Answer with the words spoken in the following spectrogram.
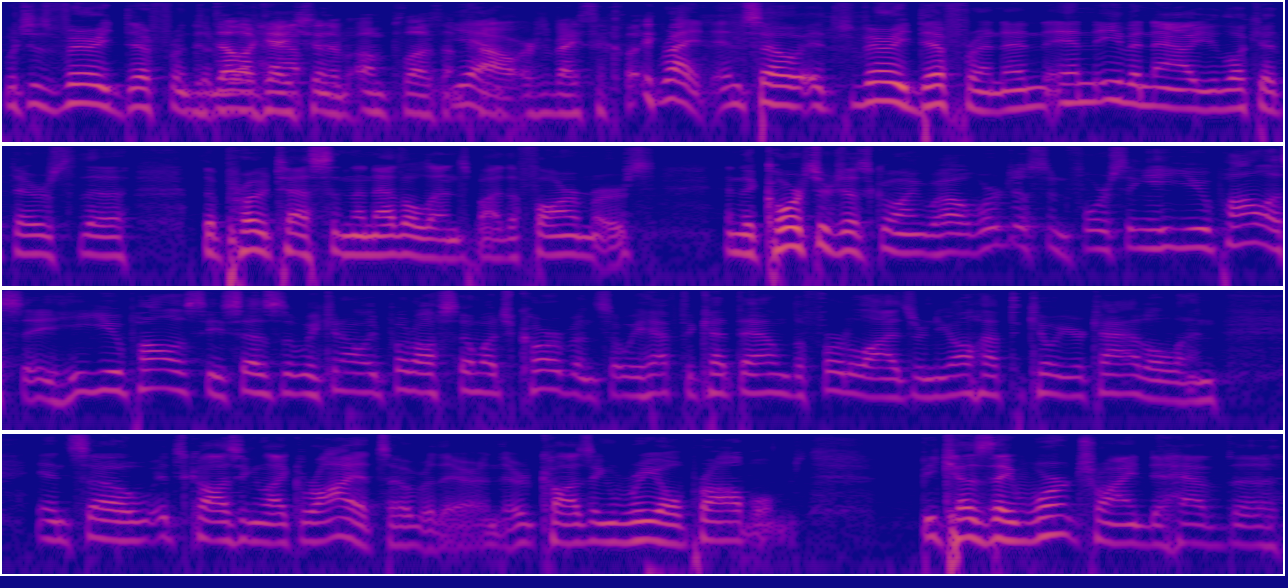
which is very different The delegation of unpleasant Yeah. powers, basically. right and so it's very different and and even now you look at there's the the protests in the netherlands by the farmers and the courts are just going well we're just enforcing eu policy eu policy says that we can only put off so much carbon so we have to cut down the fertilizer and you all have to kill your cattle and and so it's causing like riots over there and they're causing real problems because they weren't trying to have the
